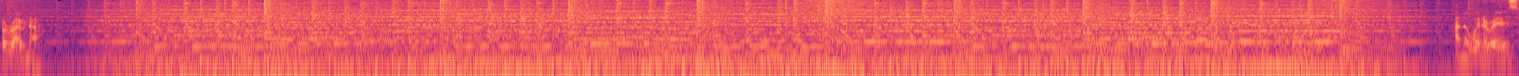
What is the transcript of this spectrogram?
Verona. And the winner is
